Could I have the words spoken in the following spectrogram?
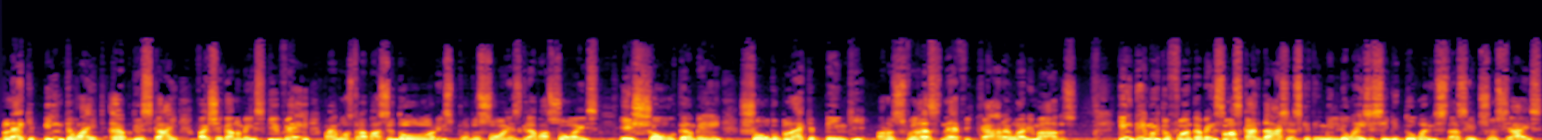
Blackpink Light Up the Sky vai chegar no mês que vem, vai mostrar bastidores, produções, gravações e show também, show do Blackpink. Para os fãs, né, ficaram animados. Quem tem muito fã também são as Kardashians, que tem milhões de seguidores nas redes sociais,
